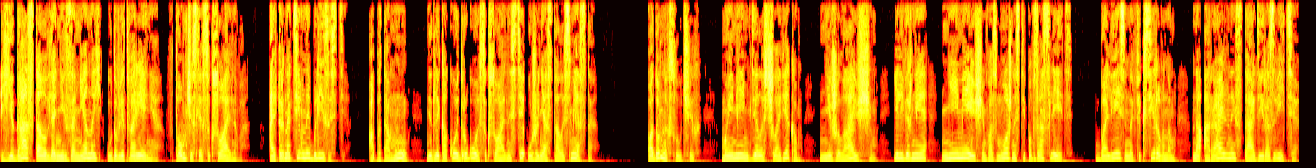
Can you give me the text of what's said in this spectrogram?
Еда стала для них заменой удовлетворения, в том числе сексуального, альтернативной близости, а потому ни для какой другой сексуальности уже не осталось места. В подобных случаях мы имеем дело с человеком, не желающим, или вернее, не имеющим возможности повзрослеть, болезненно фиксированным на оральной стадии развития.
